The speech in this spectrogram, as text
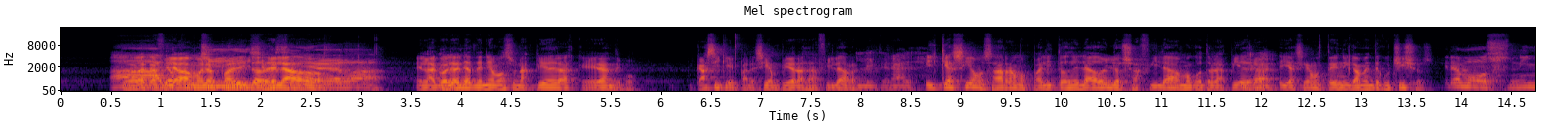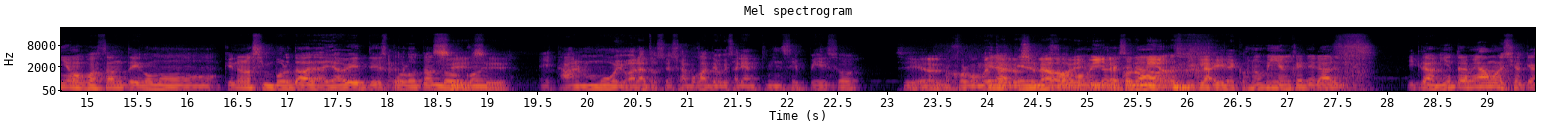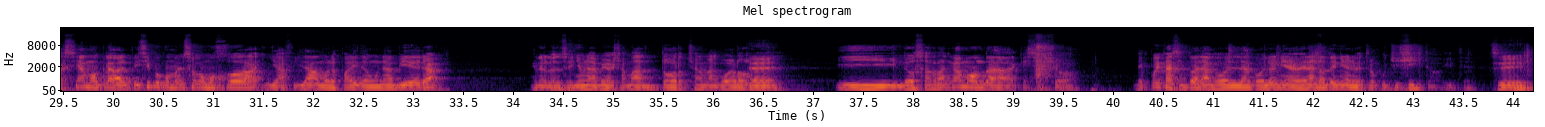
Ah, verdad que afilábamos los palitos de helado? Sí. En la colonia teníamos unas piedras que eran tipo, casi que parecían piedras de afilar. Literal. ¿Y qué hacíamos? Agarrábamos palitos de helado y los afilábamos contra las piedras y hacíamos técnicamente cuchillos. Éramos niños bastante como que no nos importaba la diabetes, por lo tanto Sí, con- sí. Estaban muy baratos. En esa época tengo que salían 15 pesos. Sí, era el mejor momento Era de los el helados y- y, la economía. Y, la economía en general. Y claro, ni terminábamos, decía que hacíamos, claro, al principio comenzó como joda y afilábamos los palitos en una piedra. Que nos lo enseñó una piedra que llamaban antorcha, me acuerdo. Eh, Y los arrancamos, onda, qué sé yo. Después casi toda la, la colonia de verano tenía nuestro cuchillito, ¿viste? sí,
